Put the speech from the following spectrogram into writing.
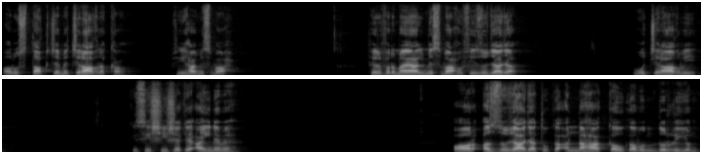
اور اس طاقچے میں چراغ رکھا ہو فیحہ مصباح۔ پھر فرمایا، المصباح فی زجاجہ۔ وہ چراغ بھی کسی شیشے کے آئینے میں ہے۔ اور ازجاجہ تو کا انہا کو کبن درریون۔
